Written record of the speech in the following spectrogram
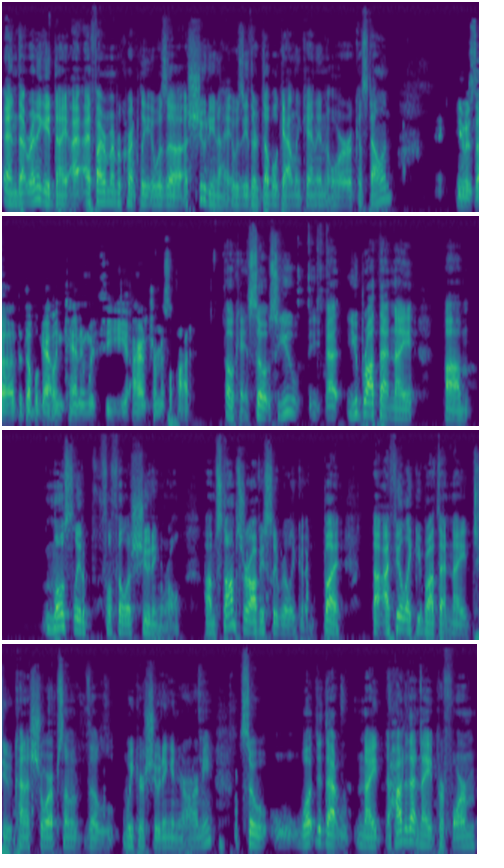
And that Renegade Knight, I, if I remember correctly, it was a, a shooting knight. It was either double Gatling cannon or Castellan. It was uh, the double Gatling cannon with the Ironstorm missile pod. Okay, so so you uh, you brought that knight um, mostly to fulfill a shooting role. Um, stomps are obviously really good, but uh, I feel like you brought that knight to kind of shore up some of the weaker shooting in your army. So, what did that knight? How did that knight perform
